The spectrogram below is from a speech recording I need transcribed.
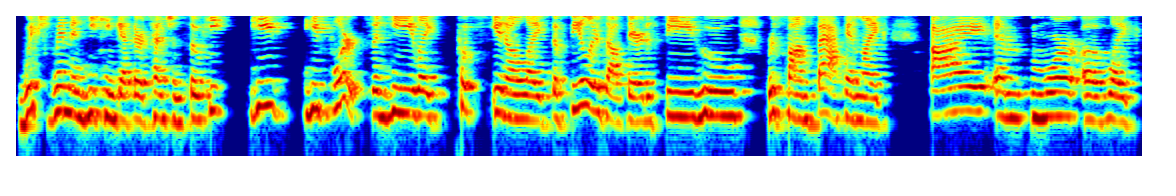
which women he can get their attention so he he he flirts and he like puts you know like the feelers out there to see who responds back and like i am more of like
